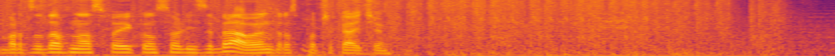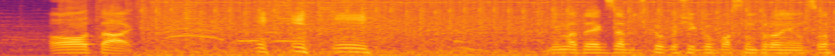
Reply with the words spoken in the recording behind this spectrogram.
bardzo dawno na swojej konsoli zebrałem, teraz poczekajcie. O tak. Nie ma to jak zabić kogoś jego własną bronią, co?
